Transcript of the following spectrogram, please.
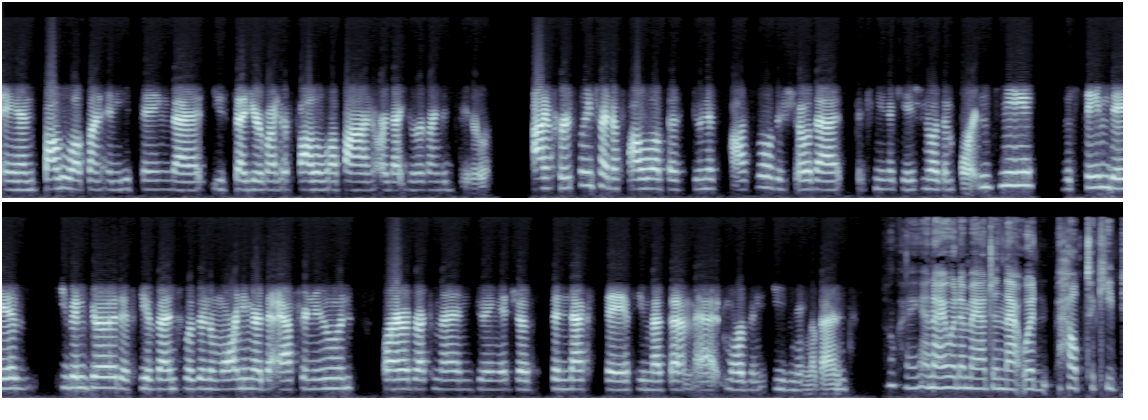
and follow up on anything that you said you're going to follow up on or that you were going to do. I personally try to follow up as soon as possible to show that the communication was important to me. The same day is even good if the event was in the morning or the afternoon, or I would recommend doing it just the next day if you met them at more of an evening event. Okay, and I would imagine that would help to keep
